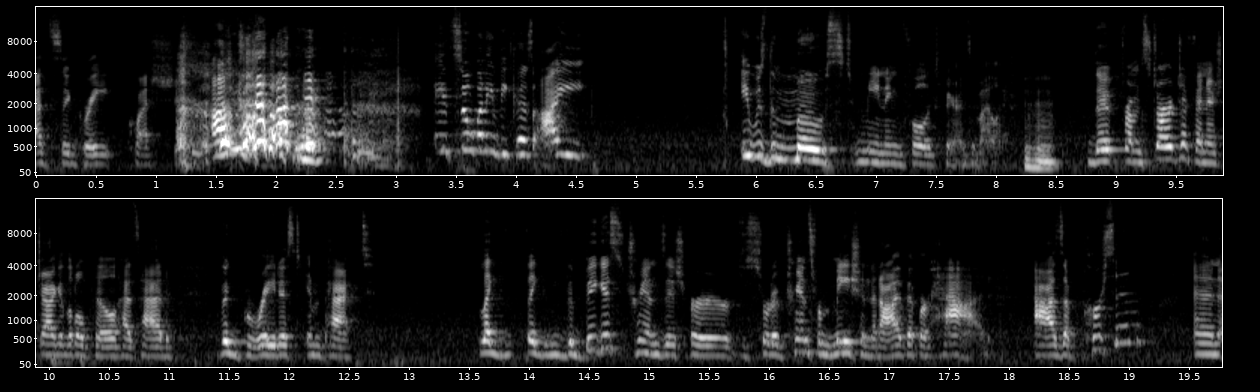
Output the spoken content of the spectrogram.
That's a great question. Um, it's so funny because I. It was the most meaningful experience in my life. Mm-hmm. The, from start to finish, Jagged Little Pill has had the greatest impact like like the biggest transition or sort of transformation that I've ever had as a person and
